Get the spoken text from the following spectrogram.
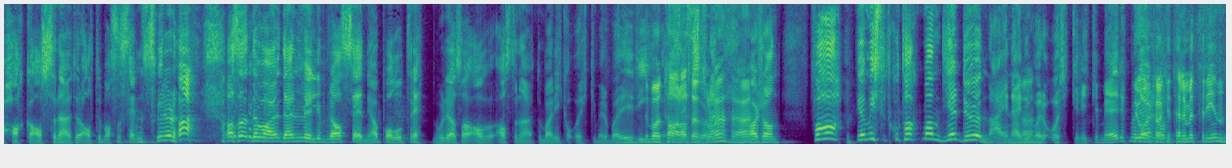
Har ikke astronauter alltid masse sensorer, da? Altså, det, var, det er en veldig bra scene i Apollo 13 hvor de, altså, astronautene bare ikke orker mer. Bare river bare av sensorene. sensorene, ja. Bare sånn Hva? Vi har mistet kontakt med han! De er døde! Nei, nei, de bare orker ikke mer. Men de det er sånn, ikke telemetrien.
